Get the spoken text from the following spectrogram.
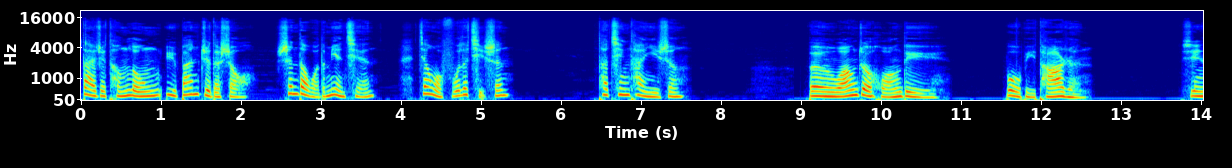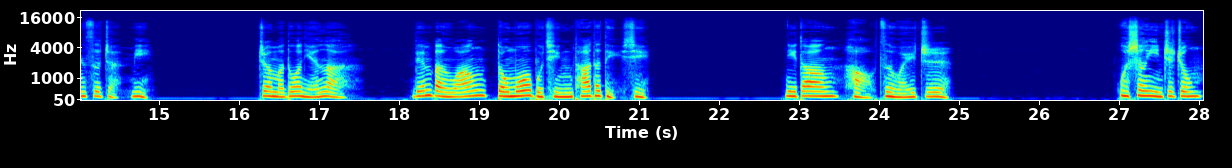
带着腾龙玉扳指的手伸到我的面前，将我扶了起身。他轻叹一声：“本王这皇帝，不比他人，心思缜密。这么多年了。”连本王都摸不清他的底细，你当好自为之。我声音之中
